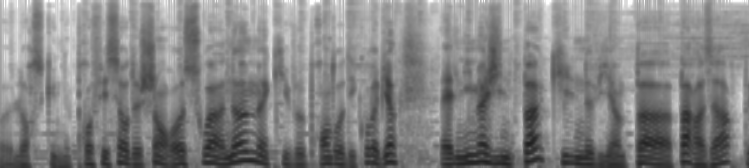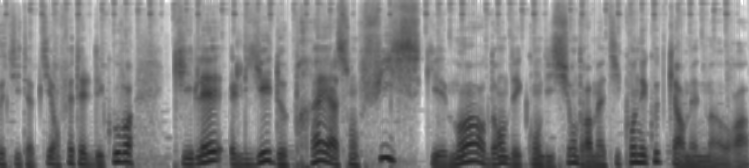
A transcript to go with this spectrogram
euh, lorsqu'une professeure de chant reçoit un homme qui veut prendre des cours, eh bien, elle n'imagine pas qu'il ne vient pas par hasard. Petit à petit, en fait, elle découvre qu'il est lié de près à son fils qui est mort dans des conditions dramatiques. On écoute Carmen Mahora.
